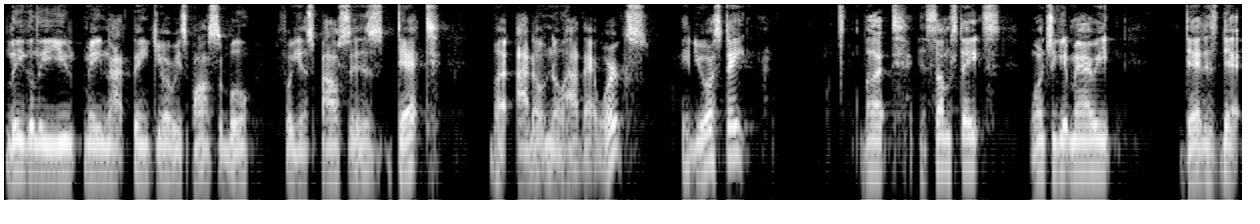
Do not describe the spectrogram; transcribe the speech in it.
legally you may not think you're responsible for your spouse's debt, but I don't know how that works in your state. But in some states, once you get married, debt is debt,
